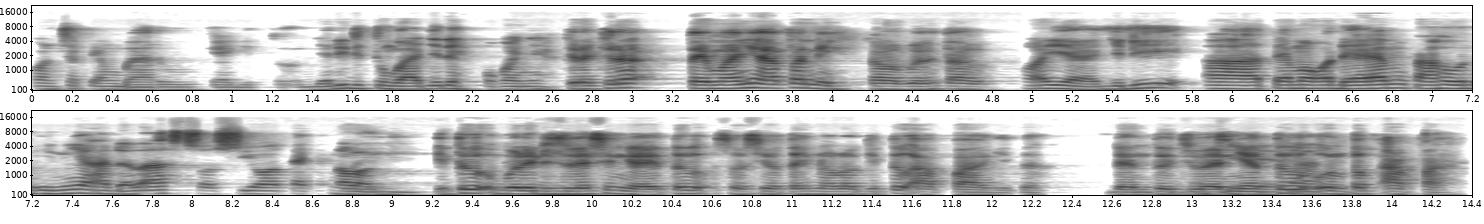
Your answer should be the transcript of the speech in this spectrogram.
konsep yang baru kayak gitu jadi ditunggu aja deh pokoknya Kira-kira temanya apa nih kalau boleh tahu? oh iya jadi eh, tema ODM tahun ini adalah sosioteknologi Itu boleh dijelasin nggak itu sosioteknologi itu apa gitu? Dan tujuannya Oke, tuh nah. untuk apa?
